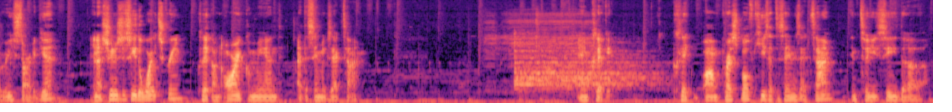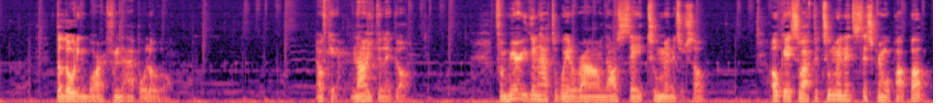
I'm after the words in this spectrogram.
Restart again. And as soon as you see the white screen, click on R and Command at the same exact time. And click it. Click, um, press both keys at the same exact time until you see the, the loading bar from the Apple logo. Okay, now you can let go. From here, you're gonna have to wait around, I'll say two minutes or so. Okay, so after two minutes, this screen will pop up.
